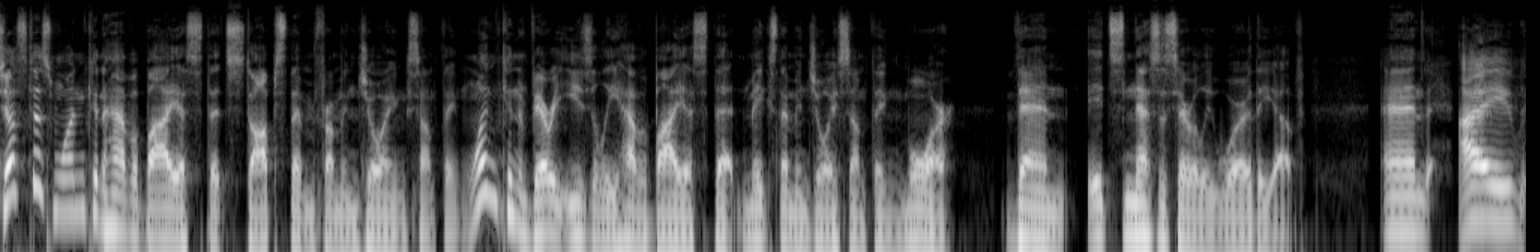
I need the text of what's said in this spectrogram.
Just as one can have a bias that stops them from enjoying something, one can very easily have a bias that makes them enjoy something more than it's necessarily worthy of. And I,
